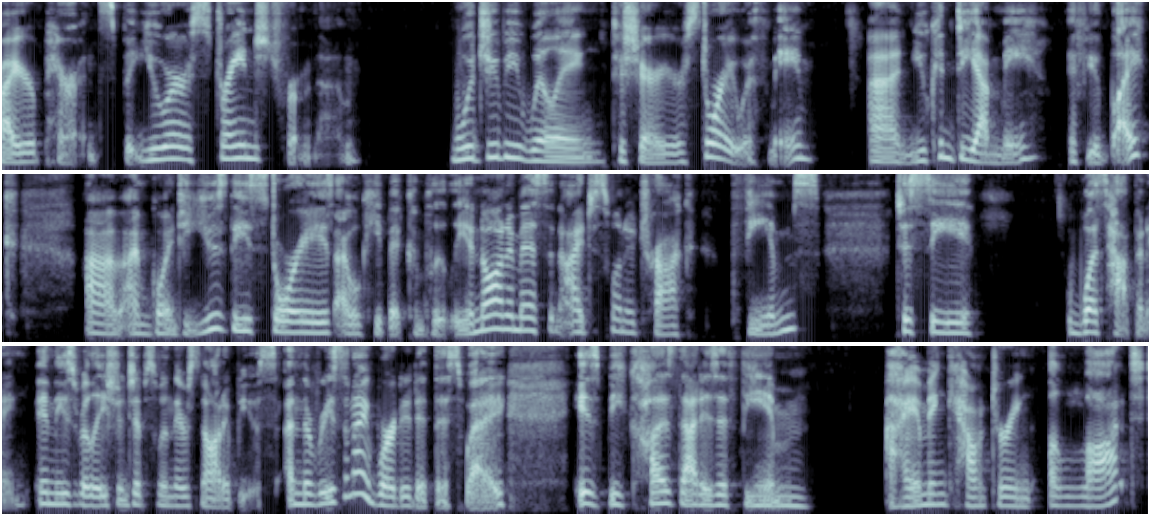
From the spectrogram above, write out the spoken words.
by your parents, but you are estranged from them, would you be willing to share your story with me? And you can DM me if you'd like. Um, I'm going to use these stories. I will keep it completely anonymous. And I just want to track themes to see what's happening in these relationships when there's not abuse. And the reason I worded it this way is because that is a theme I am encountering a lot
